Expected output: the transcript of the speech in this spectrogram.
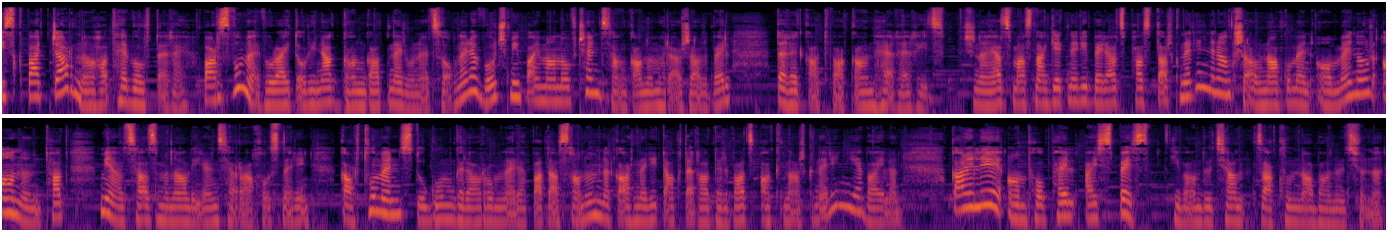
Իսկ պատճառն ահա թե որտեղ է։ Պարզվում է, որ այդ օրինակ գանգատներ ունեցողները ոչ մի պայմանով չեն ցանկանում հրաժարվել տեղեկատվական հեղեղից։ Չնայած մասնագետների բերած փաստարկներին նրանք շարունակում են ամեն օր անընդհատ միացած մնալ իրենց հեռախոսներին, կարդում են ստուգում գրառումները, պատասխանում նկարների տակ տեղադրված ակնարկներին եւ այլն։ Կարելի է ամփոփել այսպես հիվանդության ցակումնաբանությունը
